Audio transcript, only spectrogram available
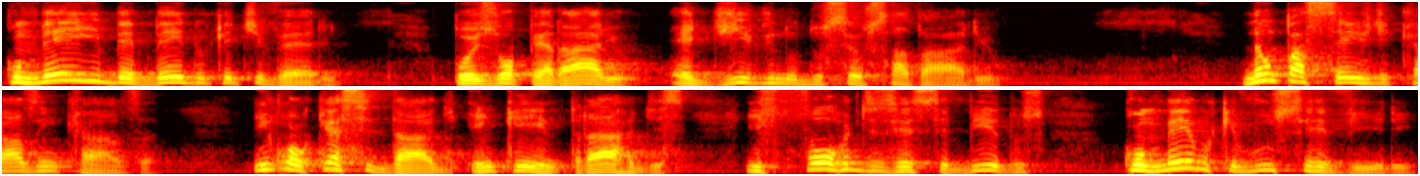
comei e bebei do que tiverem, pois o operário é digno do seu salário. Não passeis de casa em casa. Em qualquer cidade em que entrardes e fordes recebidos, comei o que vos servirem.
